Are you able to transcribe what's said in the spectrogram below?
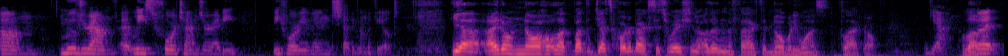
um, moved around at least four times already before even stepping on the field. Yeah, I don't know a whole lot about the Jets quarterback situation other than the fact that nobody wants Flacco. Yeah, Love it.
